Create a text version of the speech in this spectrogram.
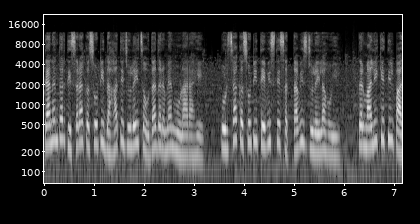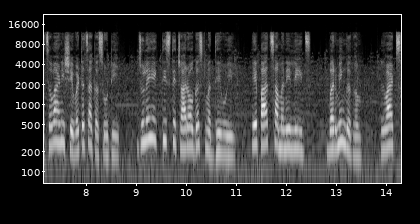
त्यानंतर तिसरा कसोटी दहा ते जुलै चौदा दरम्यान होणार आहे. पुढचा कसोटी तेवीस ते सत्तावीस जुलैला होईल. तर मालिकेतील पाचवा आणि शेवटचा कसोटी जुलै एकतीस ते चार ऑगस्टमध्ये होईल. हे पाच सामने लीड्स बर्मिंगघम लॉर्ड्स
